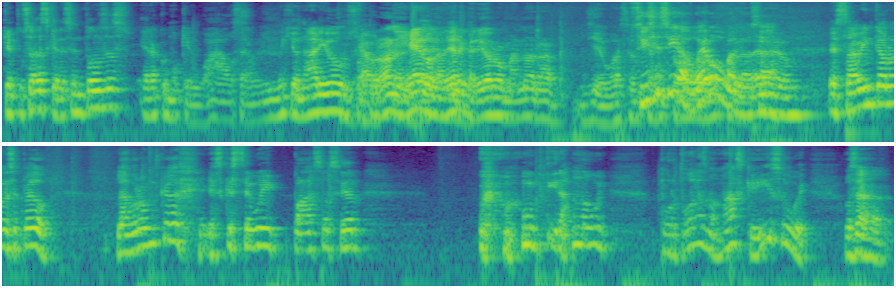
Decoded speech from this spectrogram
Que tú sabes que en ese entonces era como que, wow, o sea, un legionario, Pues, cabrón, el, pedo, la el imperio romano era, llegó a ser... Sí, sí, sí, a huevo, güey, o sea. Está bien cabrón ese pedo. La bronca es que este güey pasa a ser un tirano, güey, por todas las mamás que hizo, güey. O sea,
